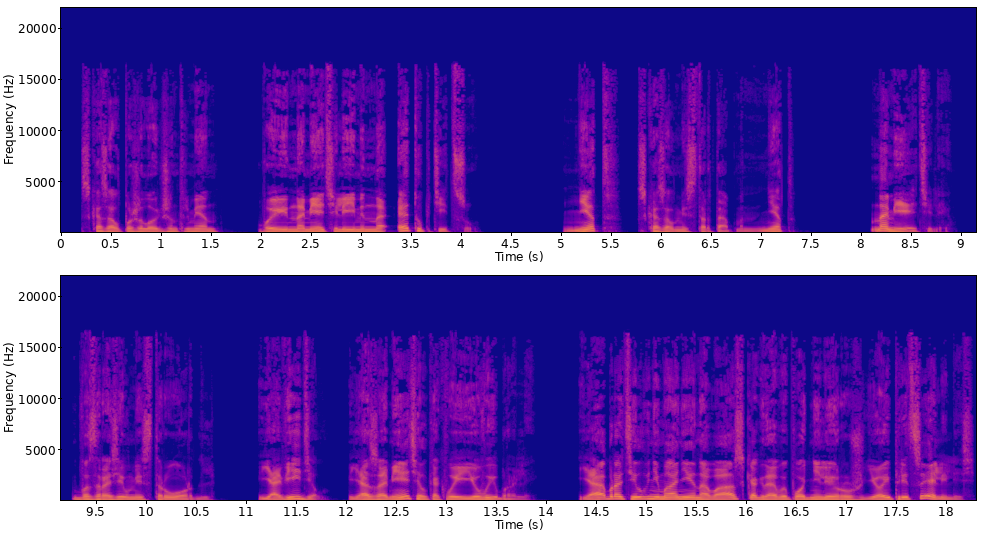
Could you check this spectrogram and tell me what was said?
— сказал пожилой джентльмен, — «вы наметили именно эту птицу?» «Нет», — сказал мистер Тапман, — «нет». «Наметили», — возразил мистер Уордль. «Я видел, я заметил, как вы ее выбрали. Я обратил внимание на вас, когда вы подняли ружье и прицелились.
